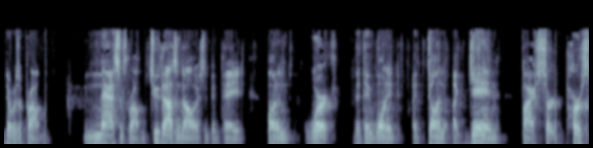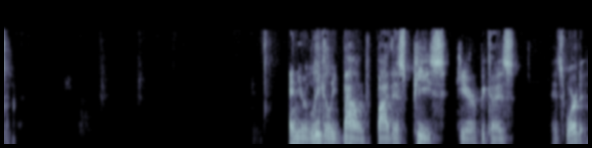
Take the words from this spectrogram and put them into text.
there was a problem, massive problem. Two thousand dollars had been paid on work that they wanted uh, done again by a certain person, and you're legally bound by this piece here because it's worded.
